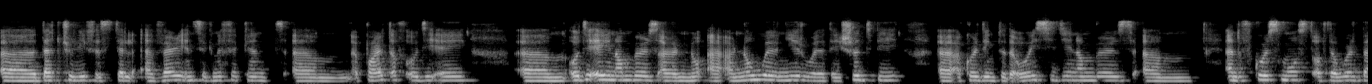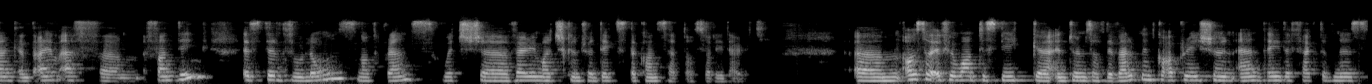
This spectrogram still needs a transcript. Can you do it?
uh, debt relief is still a very insignificant um, part of ODA. Um, ODA numbers are, no, are nowhere near where they should be, uh, according to the OECD numbers. Um, and of course, most of the World Bank and IMF um, funding is still through loans, not grants, which uh, very much contradicts the concept of solidarity. Um, also, if we want to speak uh, in terms of development cooperation and aid effectiveness,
